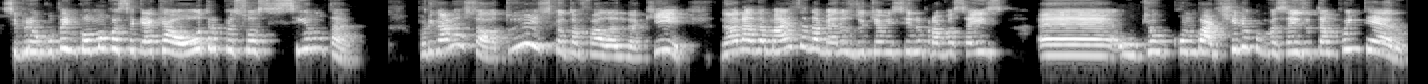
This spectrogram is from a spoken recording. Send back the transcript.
Se preocupe em como você quer que a outra pessoa se sinta. Porque olha só, tudo isso que eu tô falando aqui não é nada mais, nada menos do que eu ensino para vocês é, o que eu compartilho com vocês o tempo inteiro.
